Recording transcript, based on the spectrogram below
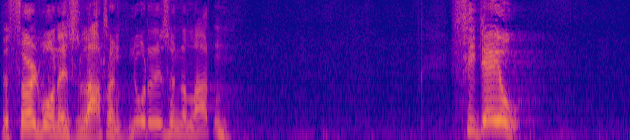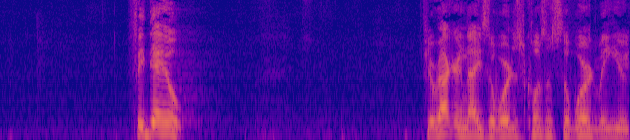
The third one is Latin. You know what it is in the Latin? Video. Video. If you recognize the word, it's because it's the word we use.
